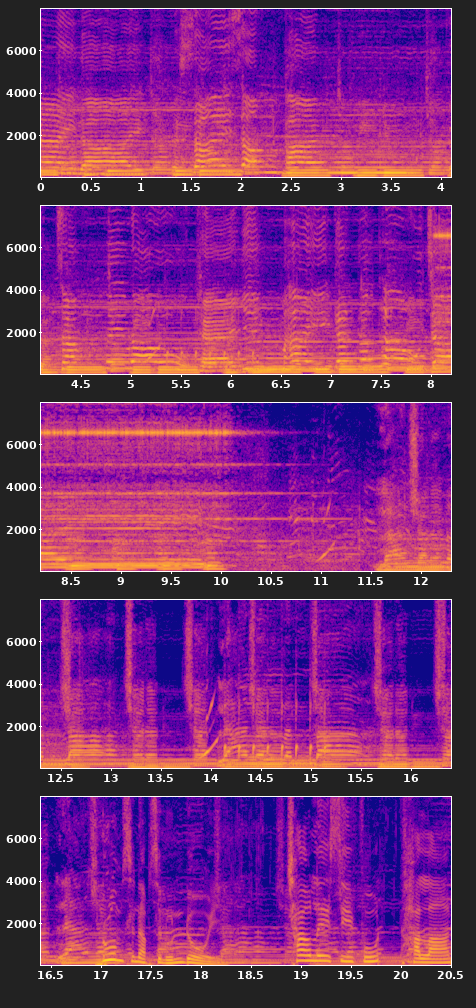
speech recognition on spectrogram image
ง่ายได้แต่สายสัมพันธ์ก็ทำให้เราแค่ยิ้มให้กันก็ ร่วมสนับสนุนโดย ชาวเลซีฟู้ดฮาลาน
